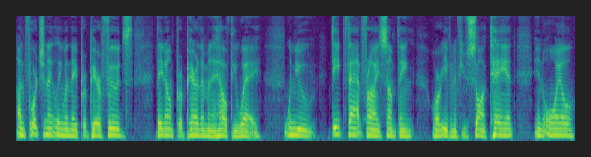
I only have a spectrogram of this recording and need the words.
unfortunately, when they prepare foods, they don't prepare them in a healthy way. When you deep fat fry something, or even if you saute it in oil,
